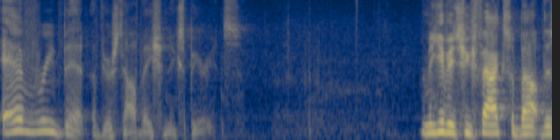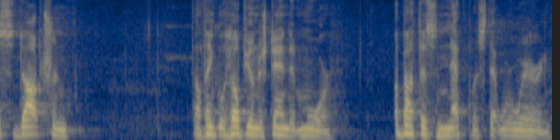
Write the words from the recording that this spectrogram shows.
every bit of your salvation experience. Let me give you a few facts about this doctrine I think will help you understand it more about this necklace that we're wearing.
